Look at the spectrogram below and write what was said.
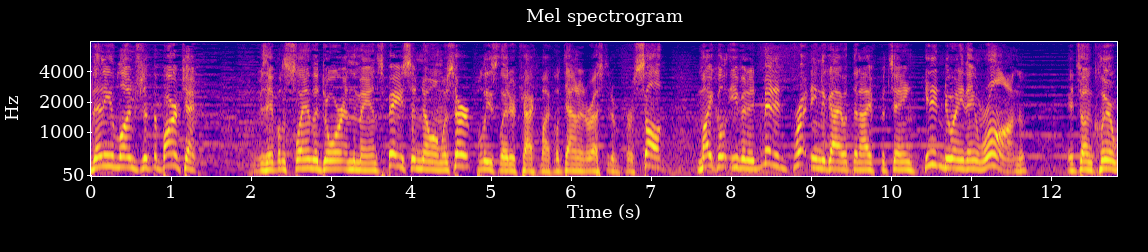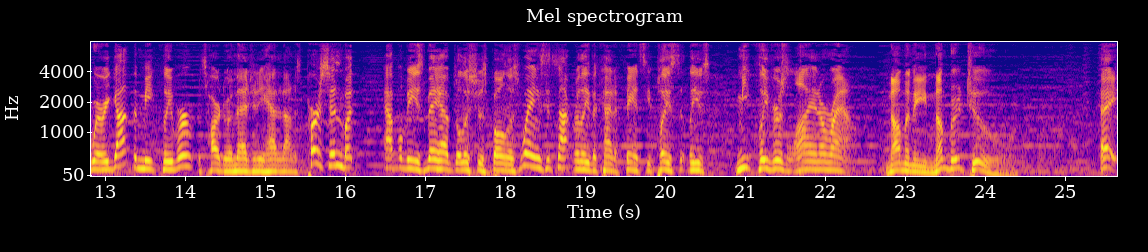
Then he lunged at the bartender. He was able to slam the door in the man's face and no one was hurt. Police later tracked Michael down and arrested him for assault. Michael even admitted threatening the guy with the knife, but saying he didn't do anything wrong. It's unclear where he got the meat cleaver. It's hard to imagine he had it on his person, but Applebee's may have delicious boneless wings. It's not really the kind of fancy place that leaves meat cleavers lying around. Nominee number two. Hey,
